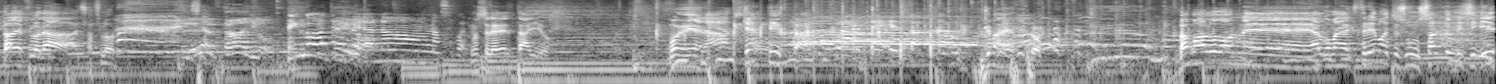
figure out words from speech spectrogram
Está desflorada esa flor. Tengo otro, pero no, no se puede. No se le ve el tallo. Muy bien, ¿ah? ¡Qué artista! ¡Qué maestro! Vamos a algo con eh, algo más extremo. Esto es un salto en bicicleta.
